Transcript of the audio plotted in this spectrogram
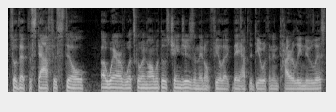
so that the staff is still aware of what's going on with those changes and they don't feel like they have to deal with an entirely new list.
